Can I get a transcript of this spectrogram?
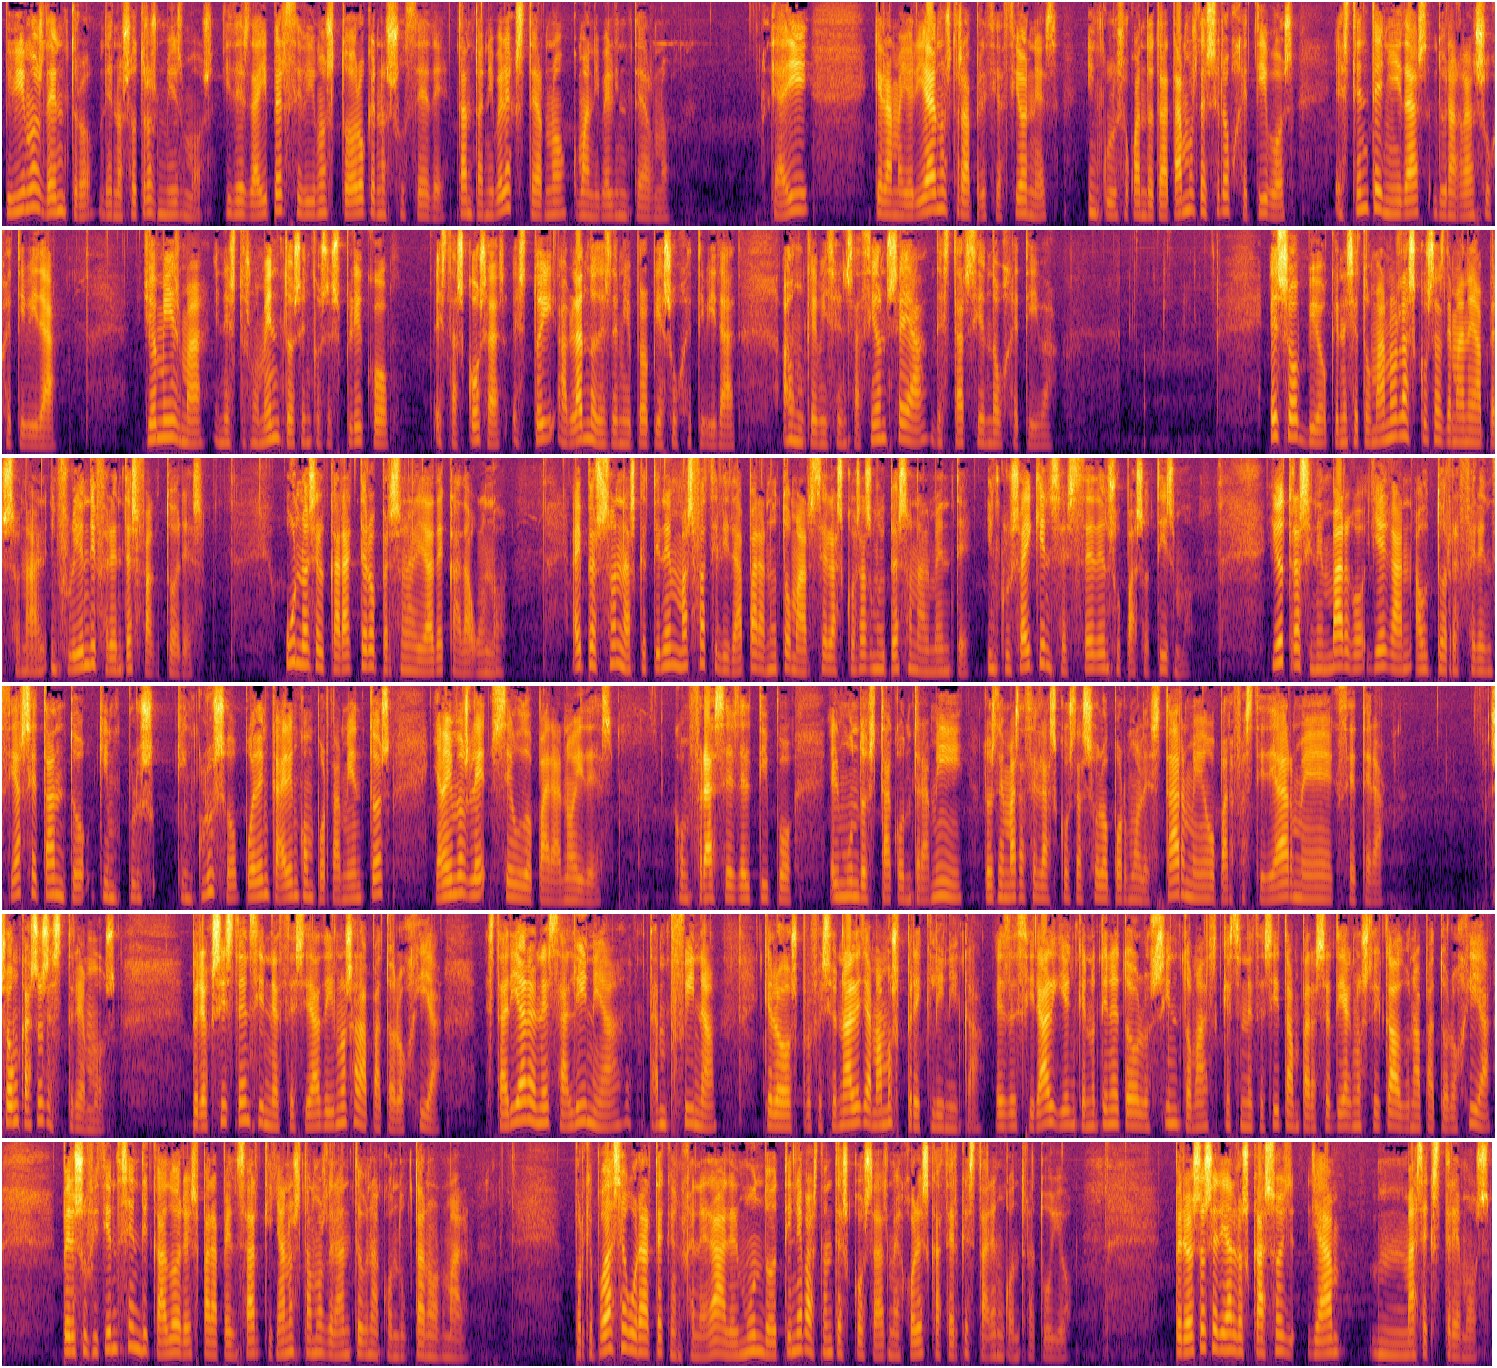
Vivimos dentro de nosotros mismos y desde ahí percibimos todo lo que nos sucede, tanto a nivel externo como a nivel interno. De ahí que la mayoría de nuestras apreciaciones, incluso cuando tratamos de ser objetivos, estén teñidas de una gran subjetividad. Yo misma, en estos momentos en que os explico estas cosas, estoy hablando desde mi propia subjetividad, aunque mi sensación sea de estar siendo objetiva. Es obvio que en ese tomarnos las cosas de manera personal influyen diferentes factores. Uno es el carácter o personalidad de cada uno. Hay personas que tienen más facilidad para no tomarse las cosas muy personalmente, incluso hay quien se excede en su pasotismo. Y otras, sin embargo, llegan a autorreferenciarse tanto que incluso, pueden caer en comportamientos, llamémosle pseudoparanoides, con frases del tipo el mundo está contra mí, los demás hacen las cosas solo por molestarme o para fastidiarme, etc. Son casos extremos, pero existen sin necesidad de irnos a la patología, estarían en esa línea tan fina que los profesionales llamamos preclínica, es decir, alguien que no tiene todos los síntomas que se necesitan para ser diagnosticado de una patología, pero suficientes indicadores para pensar que ya no estamos delante de una conducta normal. Porque puedo asegurarte que en general el mundo tiene bastantes cosas mejores que hacer que estar en contra tuyo. Pero esos serían los casos ya mm, más extremos.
